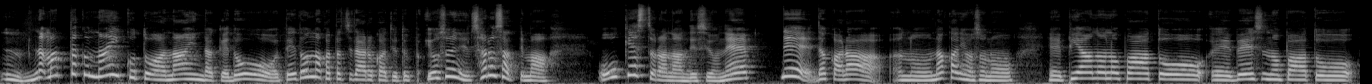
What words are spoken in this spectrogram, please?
うん、な、全くないことはないんだけど、で、どんな形であるかというと、要するにサルサってまあ、オーケストラなんですよね。で、だから、あの、中にはその、えー、ピアノのパート、えー、ベースのパート、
